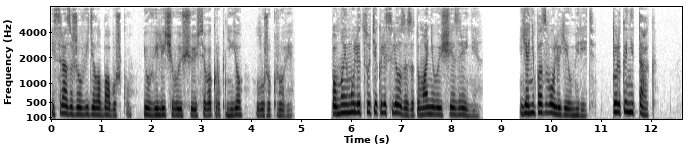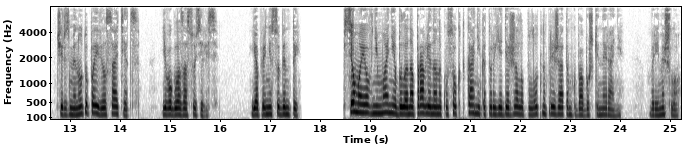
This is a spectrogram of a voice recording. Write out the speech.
и сразу же увидела бабушку и увеличивающуюся вокруг нее лужу крови. По моему лицу текли слезы, затуманивающие зрение. Я не позволю ей умереть. Только не так. Через минуту появился отец. Его глаза сузились. Я принесу бинты. Все мое внимание было направлено на кусок ткани, который я держала плотно прижатым к бабушкиной ране. Время шло.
